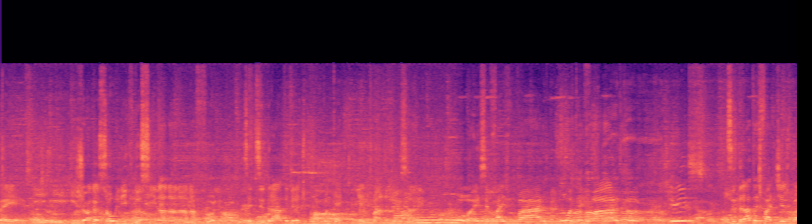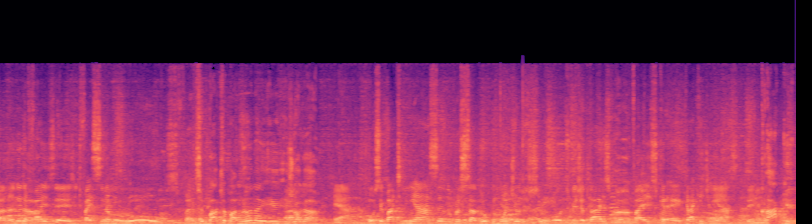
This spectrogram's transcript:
e, e- e joga só o líquido assim na, na, na- na folha. Você desidrata, vira tipo uma panquequinha de banana, sabe? Pô, aí você faz vários, pô, tem vários. Isso. Desidrata as fatias de banana e ainda faz, é, a gente faz cinnamon rolls. A Faz, gente bate a banana e, e joga. é. Ou você bate linhaça no processador com um monte de outros, outros vegetais, faz cra- é, cracker de linhaça, entende? Crack?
